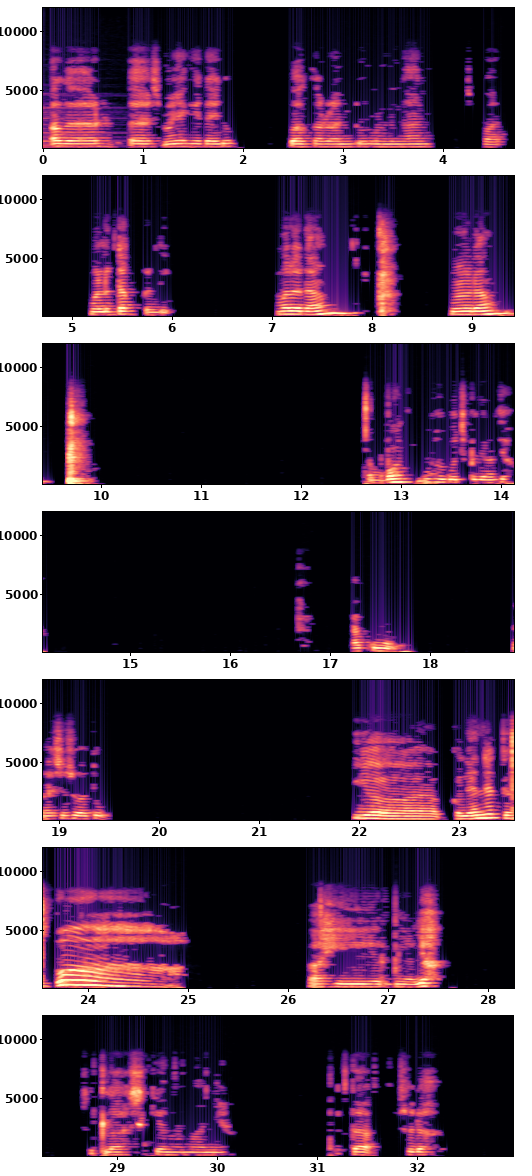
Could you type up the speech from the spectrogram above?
agar eh, sebenarnya kita itu bakalan turun dengan cepat. Meledak nanti meledang. Meledang. Abang udah gue cepetin aja aku nah sesuatu. Ya kalian lihat guys wah akhirnya ya. Setelah sekian lamanya kita sudah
